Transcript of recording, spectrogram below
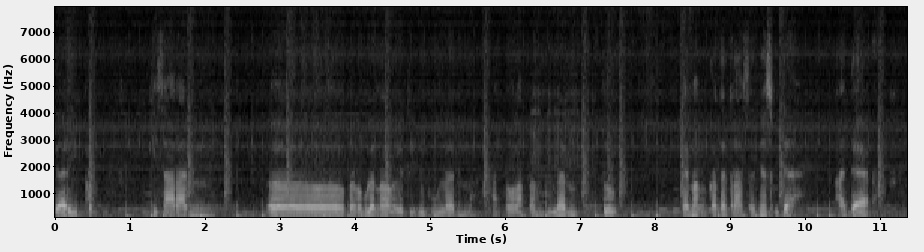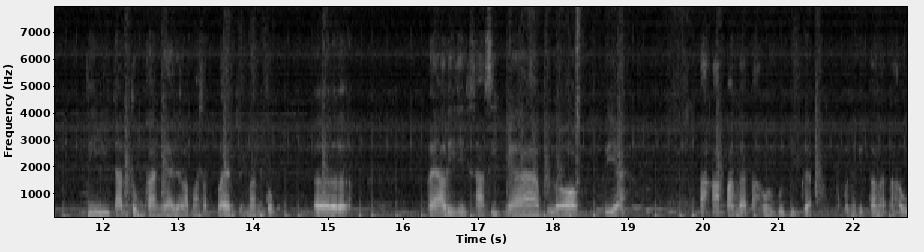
dari kisaran eh, berapa bulan lalu ya tujuh bulan atau 8 bulan itu memang kata terasanya sudah ada dicantumkan ya dalam masa plan cuman untuk eh, realisasinya belum ya entah kapan nggak tahu gue juga pokoknya kita nggak tahu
